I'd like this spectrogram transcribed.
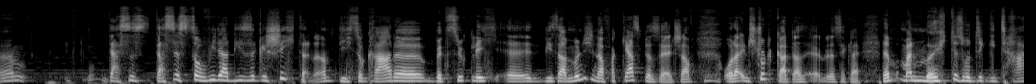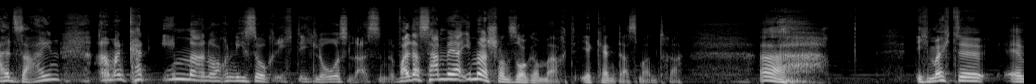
Ähm, das ist, das ist so wieder diese Geschichte, ne? die ich so gerade bezüglich äh, dieser Münchner Verkehrsgesellschaft oder in Stuttgart, das, äh, das ist ja klar. Ne? Man möchte so digital sein, aber man kann immer noch nicht so richtig loslassen. Weil das haben wir ja immer schon so gemacht. Ihr kennt das Mantra. Ah. Ich möchte, äh,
